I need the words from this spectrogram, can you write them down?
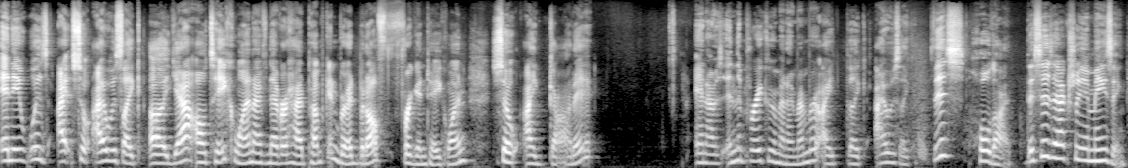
and it was I so I was like, uh yeah, I'll take one. I've never had pumpkin bread, but I'll friggin' take one. So I got it. And I was in the break room and I remember I like I was like, this hold on. This is actually amazing.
